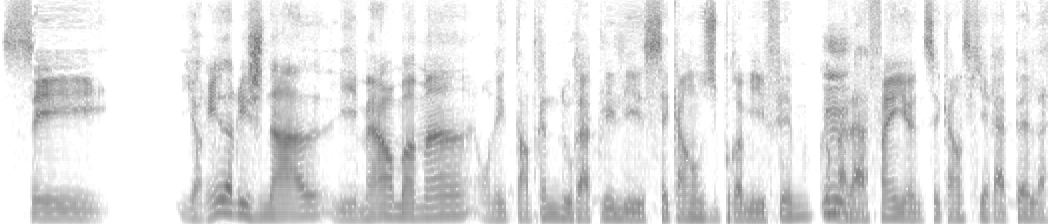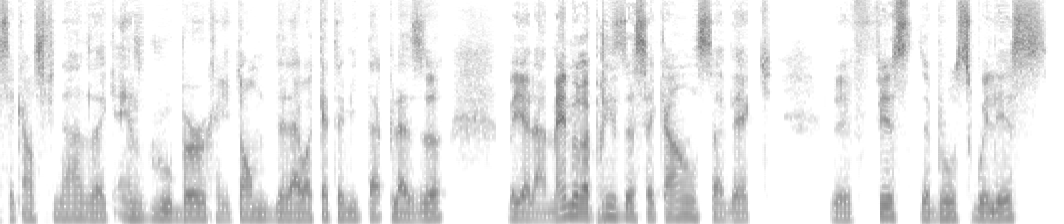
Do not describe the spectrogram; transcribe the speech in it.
C'est. Il n'y a rien d'original. Les meilleurs moments, on est en train de nous rappeler les séquences du premier film. Comme Mm. à la fin, il y a une séquence qui rappelle la séquence finale avec Hans Gruber quand il tombe de la Wakatami Plaza. Ben, il y a la même reprise de séquence avec le fils de Bruce Willis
